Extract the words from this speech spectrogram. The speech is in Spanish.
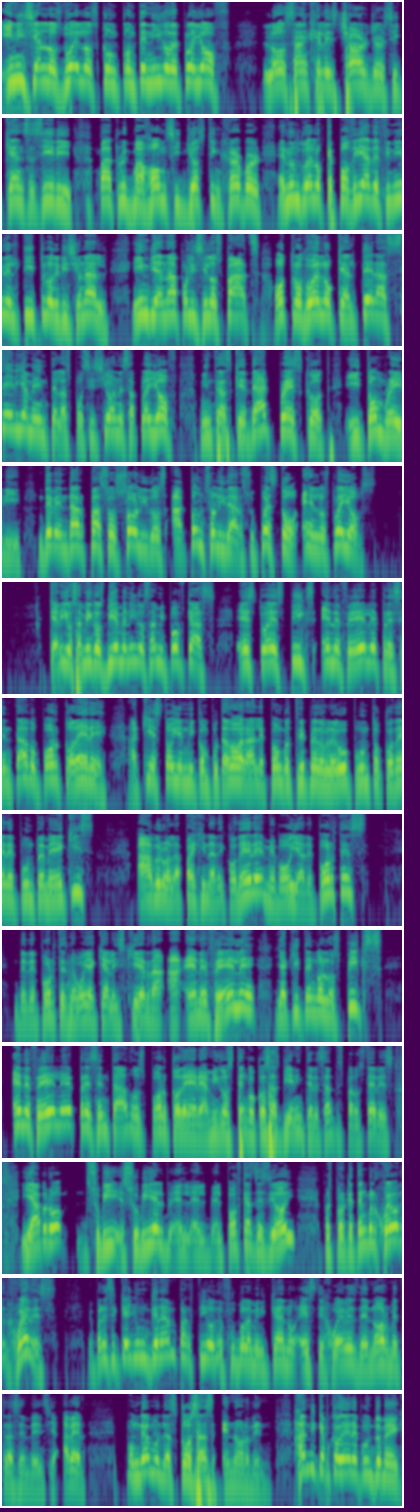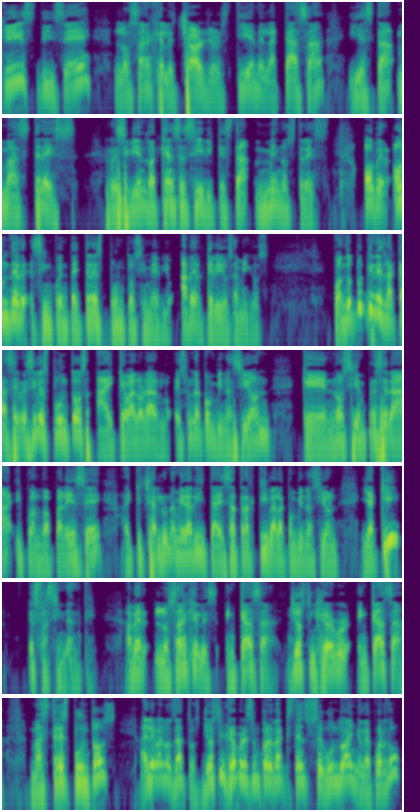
Inician los duelos con contenido de playoff. Los Ángeles Chargers y Kansas City, Patrick Mahomes y Justin Herbert en un duelo que podría definir el título divisional. Indianapolis y los Pats, otro duelo que altera seriamente las posiciones a playoff, mientras que Dak Prescott y Tom Brady deben dar pasos sólidos a consolidar su puesto en los playoffs. Queridos amigos, bienvenidos a mi podcast. Esto es Pix NFL presentado por Codere. Aquí estoy en mi computadora, le pongo www.codere.mx, abro la página de Codere, me voy a Deportes. De Deportes me voy aquí a la izquierda a NFL y aquí tengo los Pix NFL presentados por Codere. Amigos, tengo cosas bien interesantes para ustedes. Y abro, subí, subí el, el, podcast desde hoy, pues porque tengo el juego del jueves. Me parece que hay un gran partido de fútbol americano este jueves de enorme trascendencia. A ver, pongamos las cosas en orden. Handicapcodere.mx dice, Los Ángeles Chargers tiene la casa y está más tres recibiendo a Kansas City, que está menos 3. Over, under 53 puntos y medio. A ver, queridos amigos. Cuando tú tienes la casa y recibes puntos, hay que valorarlo. Es una combinación que no siempre se da y cuando aparece hay que echarle una miradita. Es atractiva la combinación. Y aquí es fascinante. A ver, Los Ángeles en casa, Justin Herbert en casa, más tres puntos. Ahí le van los datos. Justin Herbert es un coreback que está en su segundo año, ¿de acuerdo?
